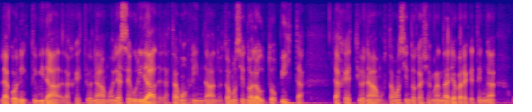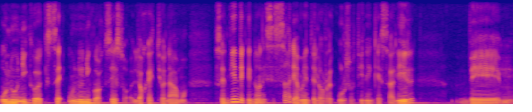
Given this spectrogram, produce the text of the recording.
la conectividad la gestionamos, la seguridad la estamos brindando, estamos haciendo la autopista, la gestionamos, estamos haciendo calle Hernandaria para que tenga un único, un único acceso, lo gestionamos se entiende que no necesariamente los recursos tienen que salir de,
